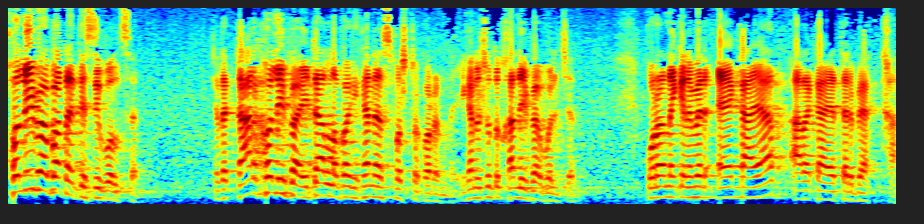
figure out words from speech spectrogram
খলিফা পাঠাইতেছি, বলছেন। এটা কার খলিফা? এটা আল্লাহ এখানে স্পষ্ট করেন না এখানে শুধু খালিফা বলছেন। কোরআনে কেনামের এক আয়াত আর এক আয়াতের ব্যাখ্যা।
